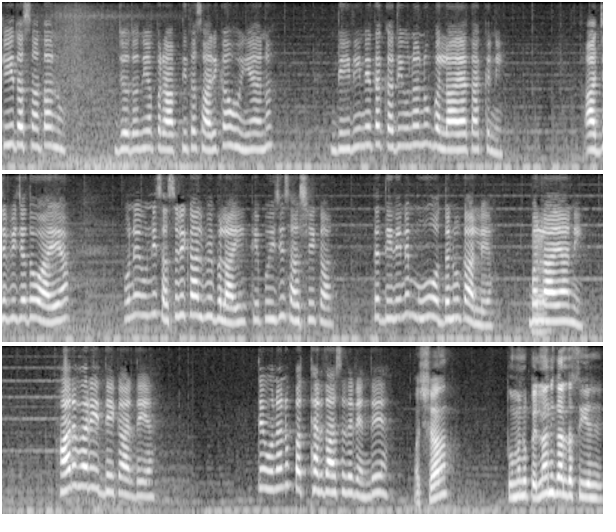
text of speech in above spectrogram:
ਕੀ ਦੱਸਾਂ ਤੁਹਾਨੂੰ? ਜਦੋਂ ਦੀਆਂ ਪ੍ਰਾਪਤੀ ਤਾਂ ਸਾਰੀਆਂ ਹੋਈਆਂ ਹੈ ਨਾ ਦੀਦੀ ਨੇ ਤਾਂ ਕਦੀ ਉਹਨਾਂ ਨੂੰ ਬੁਲਾਇਆ ਤੱਕ ਨਹੀਂ। ਅੱਜ ਵੀ ਜਦੋਂ ਆਏ ਆ ਉਹਨੇ ਉਨੀ ਸਤਿ ਸ੍ਰੀ ਅਕਾਲ ਵੀ ਬੁਲਾਈ ਕਿ ਪੂਈ ਜੀ ਸਤਿ ਸ੍ਰੀ ਅਕਾਲ। ਤੇ ਦੀਦੀ ਨੇ ਮੂੰਹ ਉਧਰ ਨੂੰ ਕਰ ਲਿਆ। ਬੁਲਾਇਆ ਨਹੀਂ। ਹਰ ਵਾਰੀ ਇਦਾਂ ਕਰਦੇ ਆ। ਤੇ ਉਹਨਾਂ ਨੂੰ ਪੱਥਰ ਦੱਸਦੇ ਰਹਿੰਦੇ ਆ। ਅੱਛਾ। ਤੂੰ ਮੈਨੂੰ ਪਹਿਲਾਂ ਨਹੀਂ ਗੱਲ ਦੱਸੀ ਇਹ?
